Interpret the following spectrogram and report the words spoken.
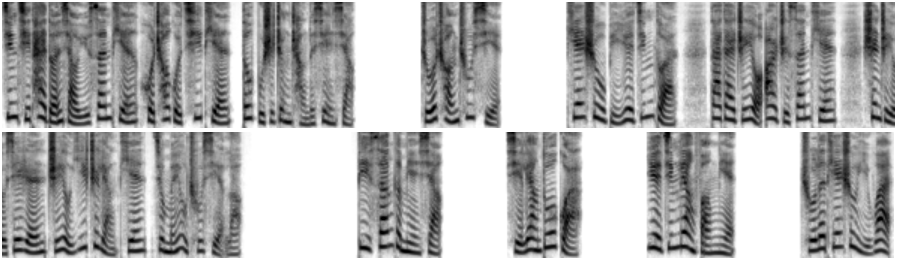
经期太短，小于三天或超过七天，都不是正常的现象。着床出血，天数比月经短。大概只有二至三天，甚至有些人只有一至两天就没有出血了。第三个面相，血量多寡。月经量方面，除了天数以外，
